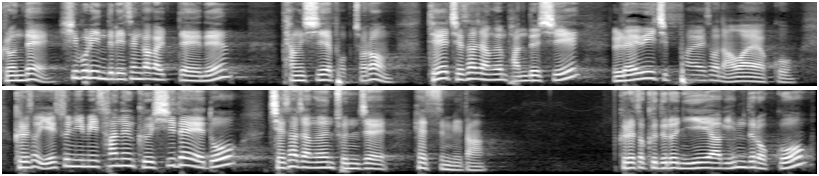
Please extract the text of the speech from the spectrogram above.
그런데 히브리인들이 생각할 때에는 당시의 법처럼 대제사장은 반드시 레위 지파에서 나와야 했고 그래서 예수님이 사는 그 시대에도 제사장은 존재했습니다. 그래서 그들은 이해하기 힘들었고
